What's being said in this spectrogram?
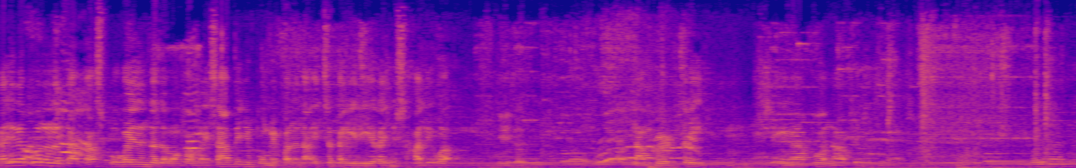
Kanina po nung nagtataas po kayo ng dalawang kamay, sabi niyo po may pananakit sa tagiliran niyo sa kaliwa. Dito. Number 3. Sige nga po, hanapin. Wala na.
